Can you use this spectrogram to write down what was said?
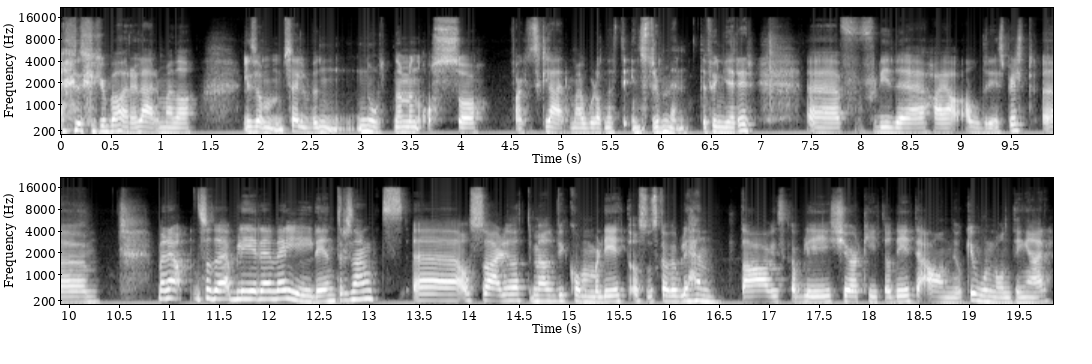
jeg skal ikke bare lære meg da liksom selve notene, men også faktisk lære meg hvordan dette instrumentet fungerer. Uh, fordi det har jeg aldri spilt. Uh, men ja, Så det blir veldig interessant. Uh, og så er det jo dette med at vi kommer dit, og så skal vi bli henta, vi skal bli kjørt hit og dit. Jeg aner jo ikke hvor noen ting er.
